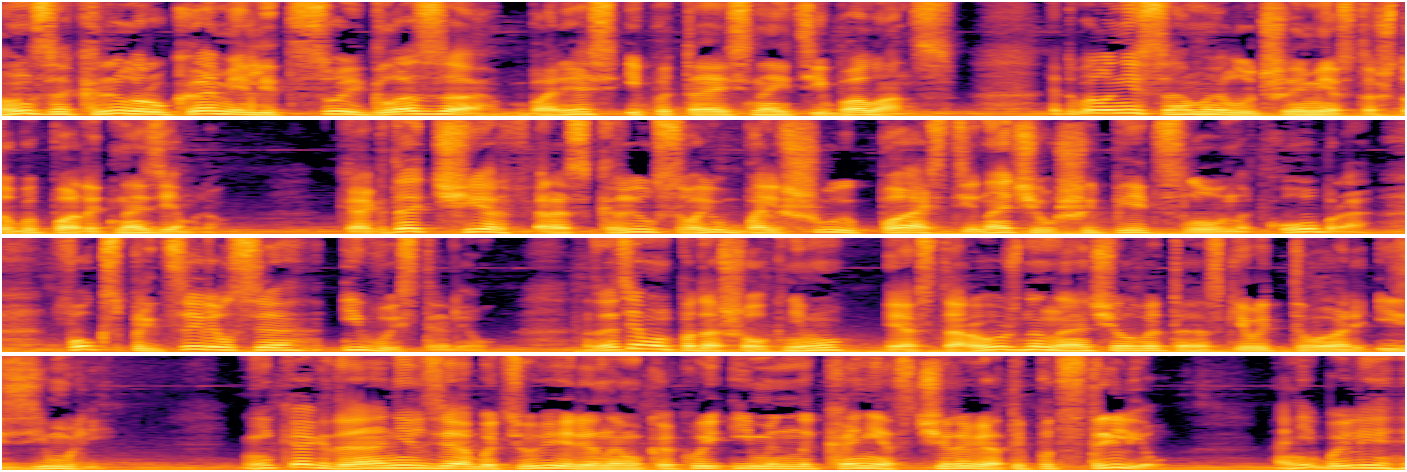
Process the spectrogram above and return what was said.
Он закрыл руками лицо и глаза, борясь и пытаясь найти баланс. Это было не самое лучшее место, чтобы падать на землю. Когда червь раскрыл свою большую пасть и начал шипеть словно кобра, Фокс прицелился и выстрелил. Затем он подошел к нему и осторожно начал вытаскивать тварь из земли. Никогда нельзя быть уверенным, какой именно конец червя ты подстрелил. Они были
